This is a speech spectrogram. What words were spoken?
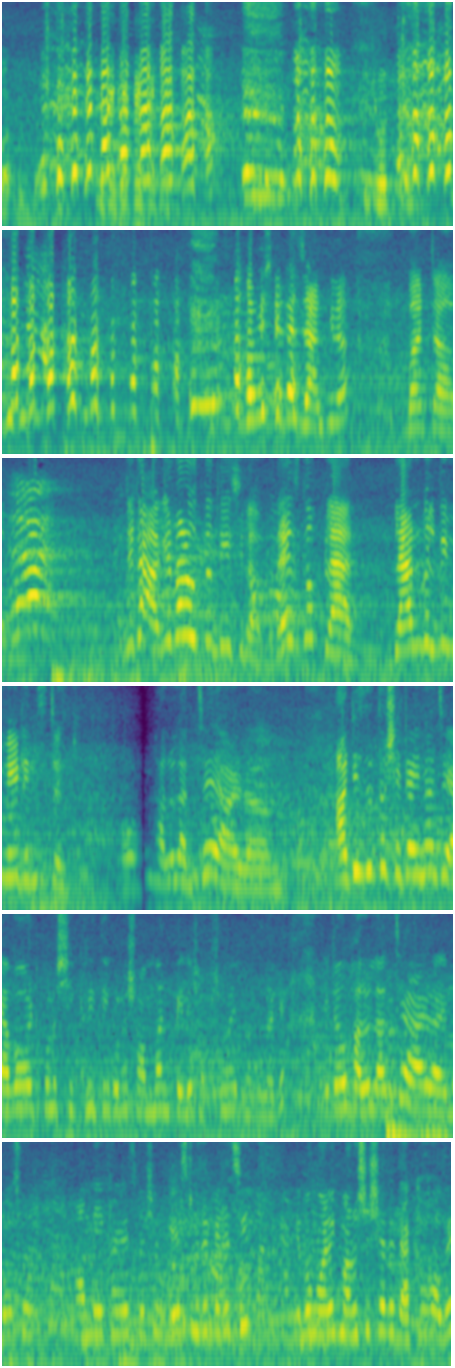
পাক নিতে হবে। কিছু হচ্ছে আমি সেটা জানি না বাট যেটা আগের বার উত্তর দিয়েছিলাম there is no plan plan will be made instant ভালো লাগছে আর আর্টিস্টদের তো সেটাই না যে অ্যাওয়ার্ড কোনো স্বীকৃতি কোনো সম্মান পেলে সবসময় ভালো লাগে। এটাও ভালো লাগছে আর এবছর আমি এখানে স্পেশাল গেস্ট হতে পেরেছি এবং অনেক মানুষের সাথে দেখা হবে।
